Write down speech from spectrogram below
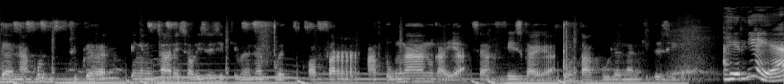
dan aku juga pengen cari solusi sih gimana buat cover patungan kayak servis kayak kuota bulanan gitu sih Akhirnya ya,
